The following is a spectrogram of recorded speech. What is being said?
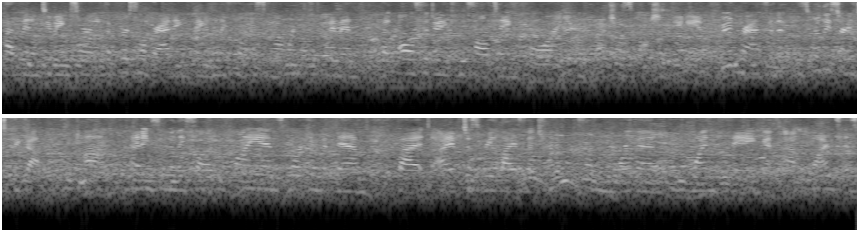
have been doing sort of the personal branding thing, really focusing on working with women, but also doing consulting for yoga productions, fashion, beauty, and food brands. And it's really starting to pick up. Um, getting some really solid clients, working with them, but I've just realized that trying to focus on more than one thing at once is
